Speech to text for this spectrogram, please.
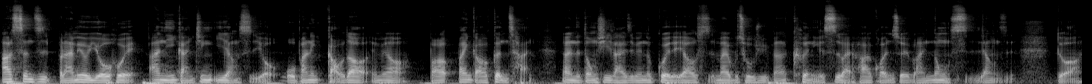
啊。甚至本来没有优惠啊，你敢进伊朗石油，我把你搞到有没有？把把你搞到更惨，让你的东西来这边都贵的要死，卖不出去，把它克你个四百趴关税，把你弄死这样子，对吧？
